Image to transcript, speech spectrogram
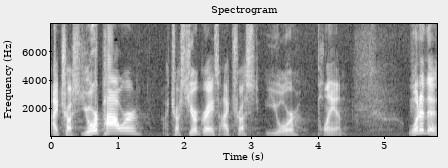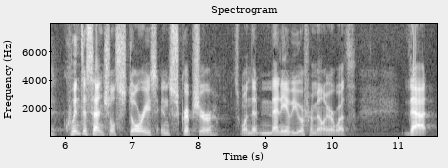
I trust your power. I trust your grace. I trust your plan. One of the quintessential stories in Scripture, it's one that many of you are familiar with, that,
